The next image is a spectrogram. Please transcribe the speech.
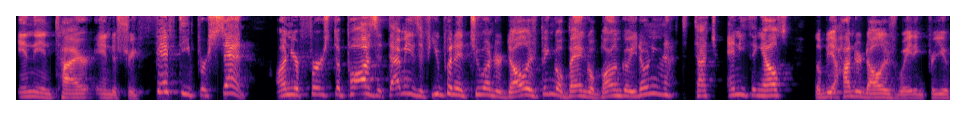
in the entire industry 50% on your first deposit. That means if you put in $200, bingo, bango, bongo, you don't even have to touch anything else. There'll be $100 waiting for you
